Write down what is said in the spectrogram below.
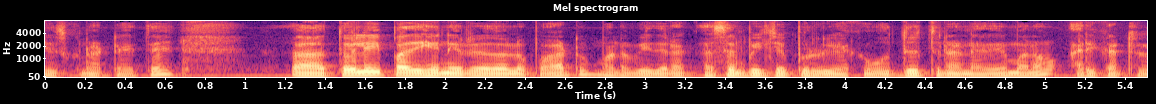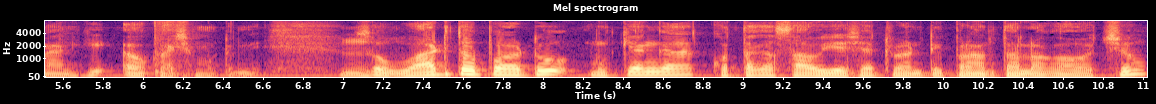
చేసుకున్నట్టయితే తొలి పదిహేను ఇరవై రోజుల పాటు మనం వివిధ రకాల పీల్చే పురుగుల యొక్క ఉద్ధృతిని అనేది మనం అరికట్టడానికి అవకాశం ఉంటుంది. సో వాటితో పాటు ముఖ్యంగా కొత్తగా సాగు చేసేటువంటి ప్రాంతాల్లో కావచ్చు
